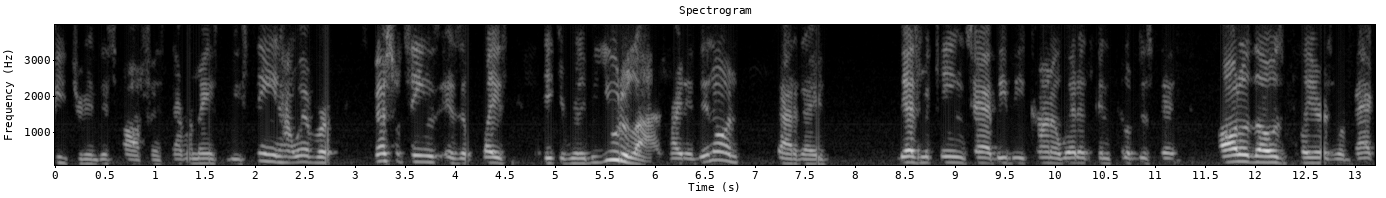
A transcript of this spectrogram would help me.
featured in this offense? That remains to be seen. However, special teams is a place he can really be utilized, right? And then on Saturday, Desmond King, Chad Beebe, Connor Wedington, Phillip Dorsett, all of those players were back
